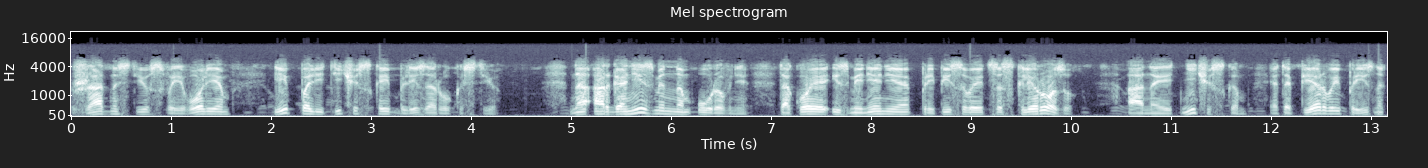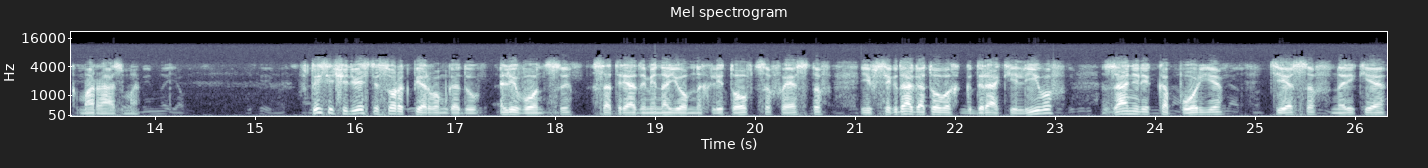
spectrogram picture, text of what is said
жадностью, своеволием и политической близорукостью. На организменном уровне такое изменение приписывается склерозу, а на этническом это первый признак маразма. В 1241 году ливонцы с отрядами наемных литовцев, эстов и всегда готовых к драке ливов заняли Копорье, Тесов на реке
